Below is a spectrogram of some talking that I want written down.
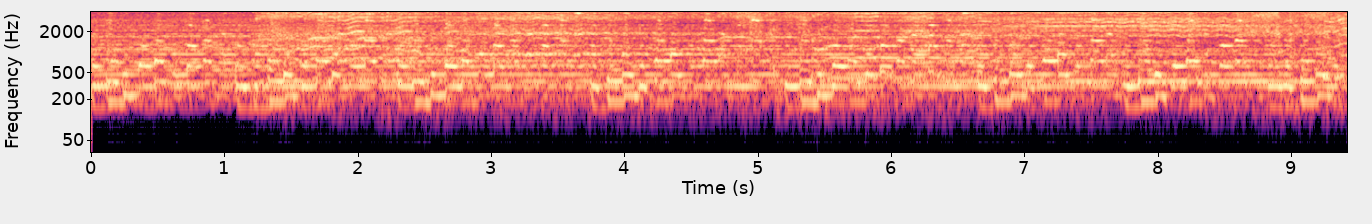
I feel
